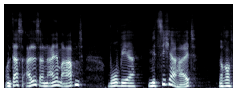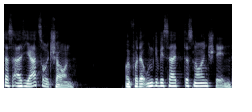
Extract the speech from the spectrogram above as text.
Und das alles an einem Abend, wo wir mit Sicherheit noch auf das alte Jahr zurückschauen und vor der Ungewissheit des Neuen stehen.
